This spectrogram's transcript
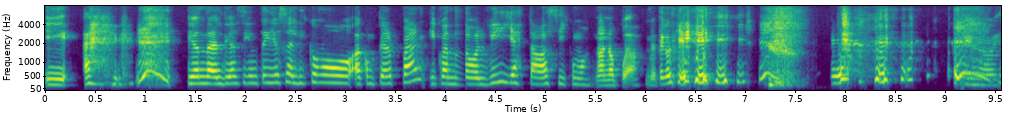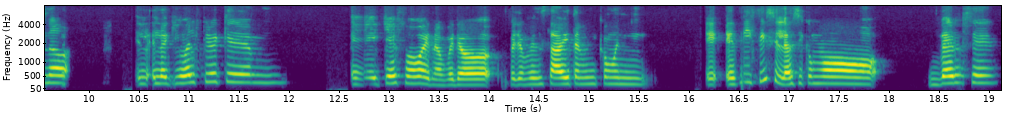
Y, y onda, al día siguiente yo salí como a comprar pan y cuando volví ya estaba así como, no, no puedo, me tengo que ir. no, lo que igual creo que, eh, que fue bueno, pero, pero pensaba ahí también como en, e, es difícil, así como verse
